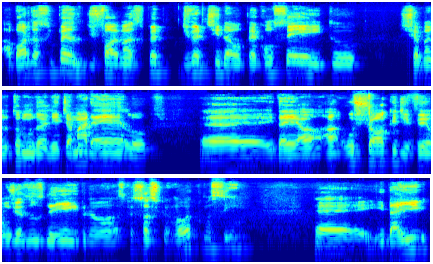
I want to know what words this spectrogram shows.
aborda super de forma super divertida o preconceito, chamando todo mundo ali de amarelo. É, e daí a, a, o choque de ver um Jesus negro, as pessoas ficam, oh, como assim? É, e daí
